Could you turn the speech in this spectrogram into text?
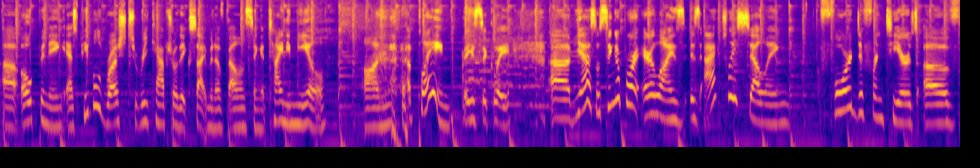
uh, opening as people rushed to recapture the excitement of balancing a tiny meal on a plane, basically. Uh, yeah, so Singapore Airlines is actually selling four different tiers of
